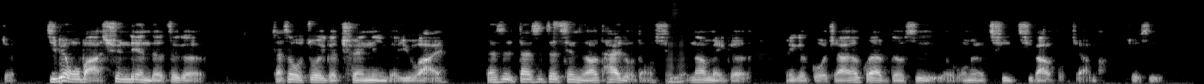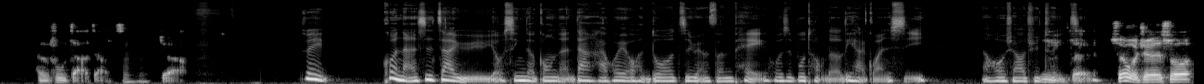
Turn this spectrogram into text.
对，即便我把训练的这个，假设我做一个 training 的 UI，但是但是这牵扯到太多东西了。嗯那每个每个国家，那 Grab 都是有我们有七七八个国家嘛，就是很复杂这样子。对啊，所以困难是在于有新的功能，但还会有很多资源分配或是不同的利害关系，然后需要去推嗯，进。对，所以我觉得说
